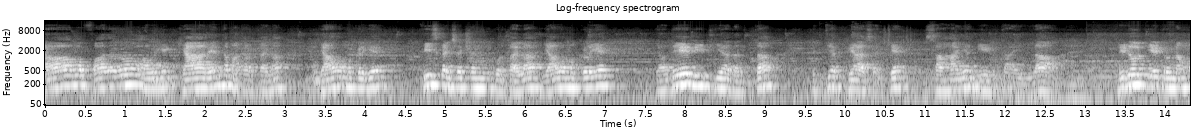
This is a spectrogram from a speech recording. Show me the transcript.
ಯಾವ ಫಾದರು ಅವರಿಗೆ ಕ್ಯಾರೆ ಅಂತ ಮಾತಾಡ್ತಾ ಇಲ್ಲ. ಯಾವ ಮಕ್ಕಳಿಗೆ ಫೀಸ್ ಕನ್ಸ್ಟ್ರಕ್ಷನ್ ಕೊಡ್ತಾ ಇಲ್ಲ. ಯಾವ ಮಕ್ಕಳಿಗೆ ಯಾವುದೇ ರೀತಿಯಾದಂಥ ವಿದ್ಯಾಭ್ಯಾಸಕ್ಕೆ ಸಹಾಯ ನೀಡ್ತಾ ಇಲ್ಲ. ಲಿಡೋ ಥಿಯೇಟ್ರು ನಮ್ಮ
